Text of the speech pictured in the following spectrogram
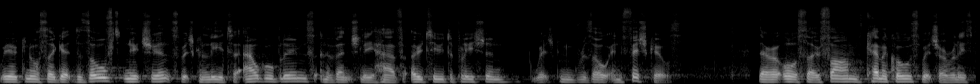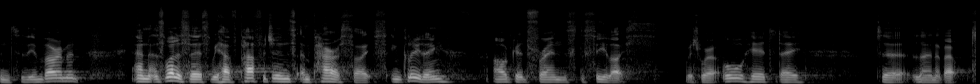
We can also get dissolved nutrients, which can lead to algal blooms and eventually have O2 depletion, which can result in fish kills. There are also farm chemicals, which are released into the environment, and as well as this, we have pathogens and parasites, including our good friends, the sea lice, which we're all here today to learn about.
